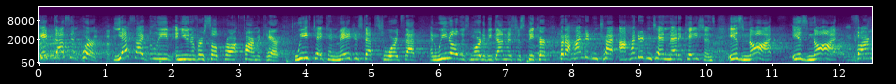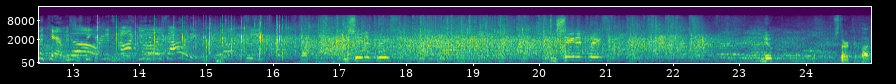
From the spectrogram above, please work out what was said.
It doesn't work. Yes, I believe in universal pro- pharmacare. We've taken major steps towards that, and we know there's more to be done, Mr. Speaker, but 110 medications is not is not pharmacare, Mr. Speaker, and it's not universality. Be seated, please. Be seated, please. New. Start the clock.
